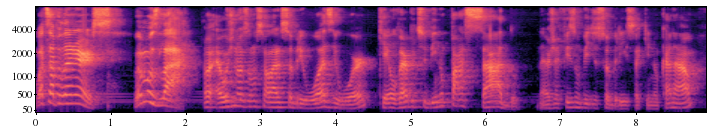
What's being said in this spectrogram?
What's up, learners? Vamos lá! Hoje nós vamos falar sobre was e were, que é o verbo to be no passado. Né? Eu já fiz um vídeo sobre isso aqui no canal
